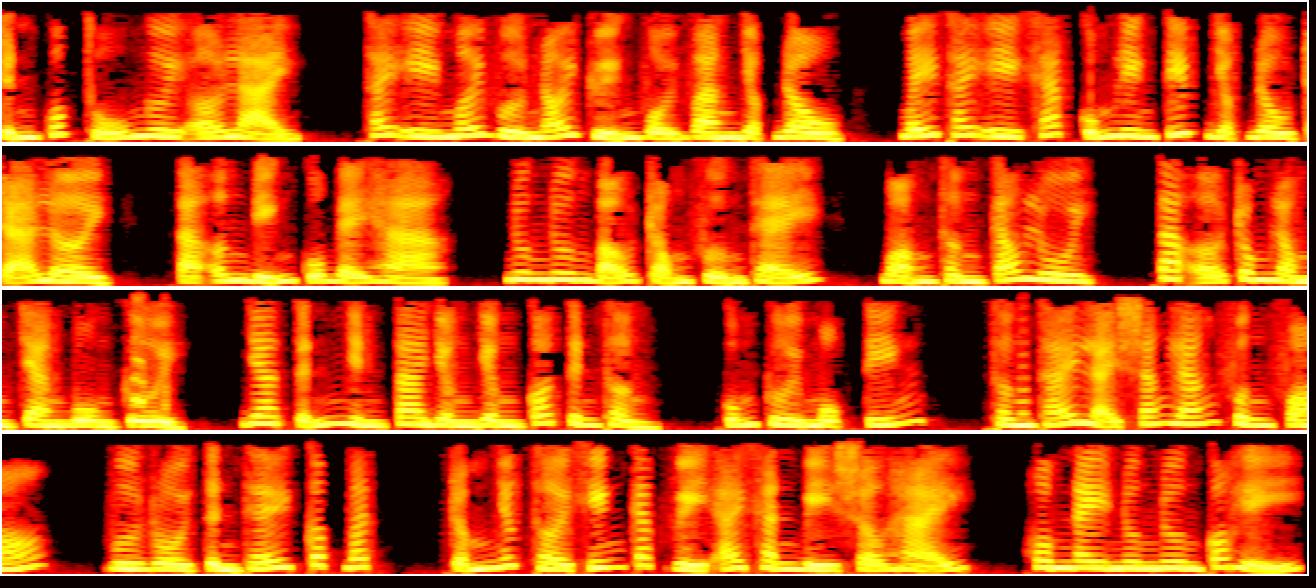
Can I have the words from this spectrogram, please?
trịnh quốc thủ ngươi ở lại, thái y mới vừa nói chuyện vội vàng dập đầu, mấy thái y khác cũng liên tiếp dập đầu trả lời, tạ ân điển của bệ hạ, nương nương bảo trọng phượng thể, bọn thần cáo lui, ta ở trong lòng chàng buồn cười, gia tỉnh nhìn ta dần dần có tinh thần, cũng cười một tiếng, thần thái lại sáng láng phân phó, vừa rồi tình thế cấp bách, trẫm nhất thời khiến các vị ái khanh bị sợ hãi, hôm nay nương nương có hỷ,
